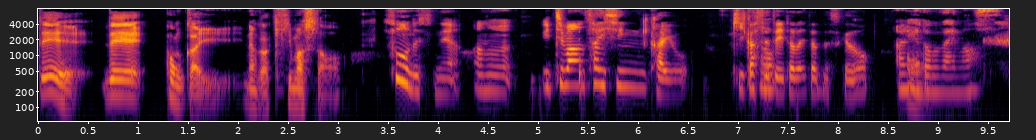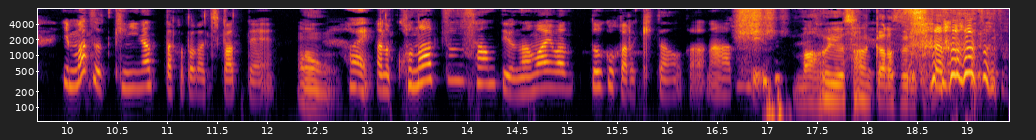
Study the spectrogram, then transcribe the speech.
て、で、今回なんか聞きました？そうですね。あの、一番最新回を聞かせていただいたんですけど、ありがとうございます。いやまず気になったことがちょっとあって、うん。はい。あの、小夏さんっていう名前はどこから来たのかなっていう。真冬さんからすると。そうそうそう。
